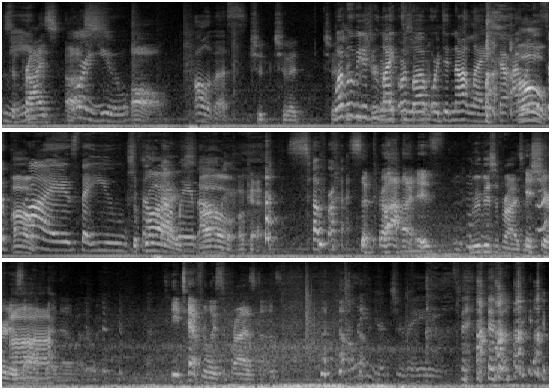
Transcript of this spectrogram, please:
me. surprise Or you. all. All of us. Should should I? Should What movie did you like or love or did not like that I would Oh, be oh. surprised that you felt that way about? Oh, okay. Surprise. Surprise! movie surprises. His shirt is Uh, off right now, by the way. He definitely surprised us. Only in your dreams. Only in your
